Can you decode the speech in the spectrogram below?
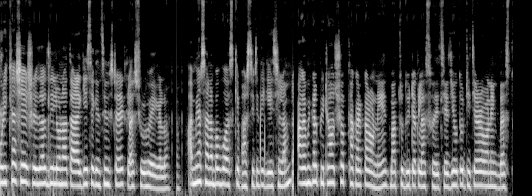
পরীক্ষা শেষ রেজাল্ট দিল না, তার আগেই সেকেন্ড সেমিস্টারের ক্লাস শুরু হয়ে গেল। আমি আর সানাবাবু আজকে ভার্সিটিতে গিয়েছিলাম। আগামীকাল পিঠা উৎসব থাকার কারণে মাত্র দুইটা ক্লাস হয়েছে। যেহেতু টিচাররা অনেক ব্যস্ত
